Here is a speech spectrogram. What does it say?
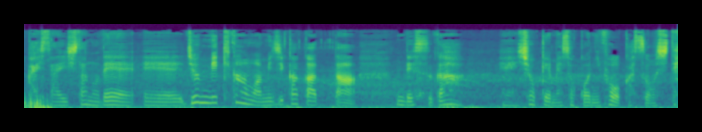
え開催したので、え準備期間は短かったんですが、え一生懸命そこにフォーカスをして、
